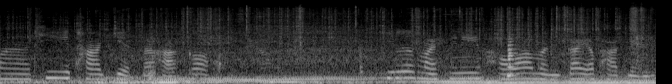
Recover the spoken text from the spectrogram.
มา ที่ทาร์เก็ตนะคะก็ที่เลือกมาที่นี่เพราะว่ามันใกล้อพาร์ตเมนต์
